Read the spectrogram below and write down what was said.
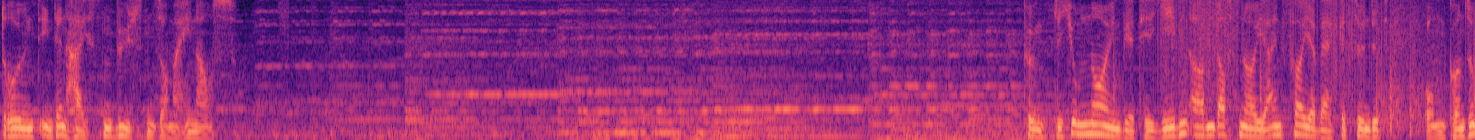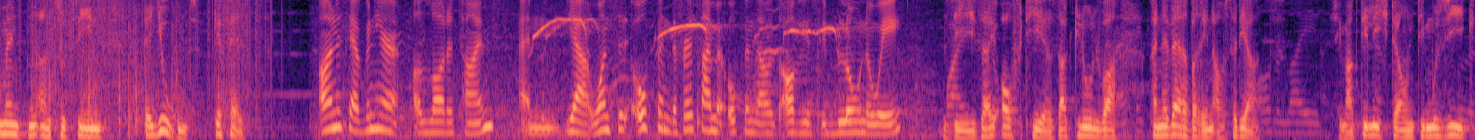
dröhnt in den heißen Wüstensommer hinaus. Pünktlich um neun wird hier jeden Abend aufs Neue ein Feuerwerk gezündet, um Konsumenten anzuziehen. Der Jugend gefällt's. Honestly, I've been here a lot of times, and yeah, once it opened, the first time it opened, I was obviously blown away. Sie sei oft hier, sagt Lulwa, eine Werberin aus Riyadh. Sie mag die Lichter und die Musik,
